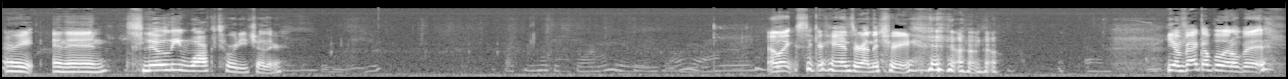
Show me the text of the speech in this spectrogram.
All right, and then slowly walk toward each other. And like stick your hands around the tree. I don't know. Yeah, back up a little bit.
